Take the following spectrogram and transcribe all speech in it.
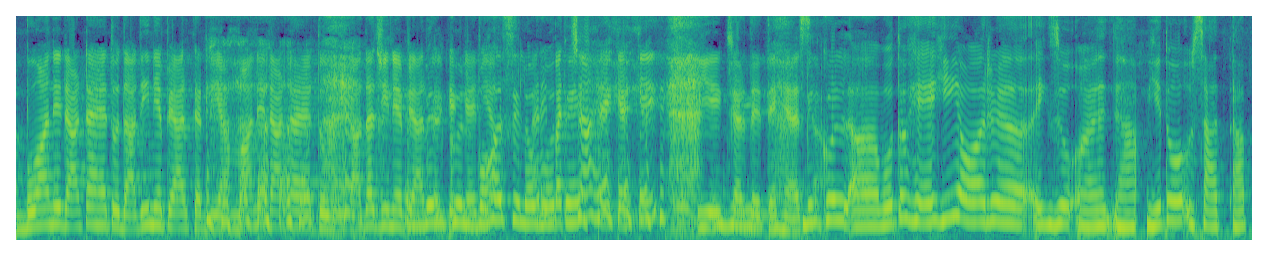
बुआ ने डांटा है तो दादी ने प्यार कर लिया माँ ने डांटा है तो दादाजी ने प्यार करके कह दिया। बहुत से लोग होते बच्चा हैं। है। कहके ये कर देते हैं। ऐसा। बिल्कुल वो तो है ही और एक जो हाँ, ये तो साथ आप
